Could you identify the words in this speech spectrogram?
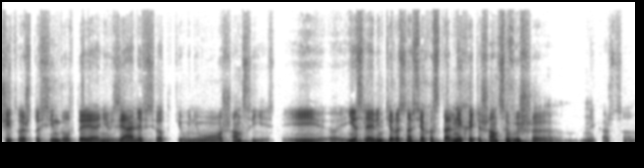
учитывая, что Синглтери они взяли, все-таки у него шансы есть. И э, если ориентироваться на всех остальных, эти шансы выше, мне кажется,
